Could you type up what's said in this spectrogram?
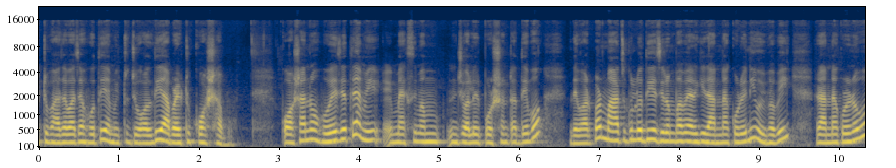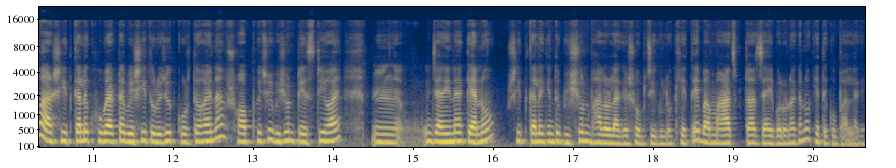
একটু ভাজা ভাজা হতেই আমি একটু জল দিয়ে আবার একটু কষাবো। কষানো হয়ে যেতে আমি ম্যাক্সিমাম জলের পোর্শনটা দেবো। দেওয়ার পর মাছগুলো দিয়ে যেরমভাবে আর কি রান্না করে নিই, ওইভাবেই রান্না করে নেব। আর শীতকালে খুব একটা বেশি তরুজুত করতে হয় না সব কিছুই ভীষণ টেস্টি হয়। জানি না কেন, শীতকালে কিন্তু ভীষণ ভালো লাগে সবজিগুলো খেতে বা মাছ টাছ যাই বলো না কেন, খেতে খুব ভালো লাগে।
